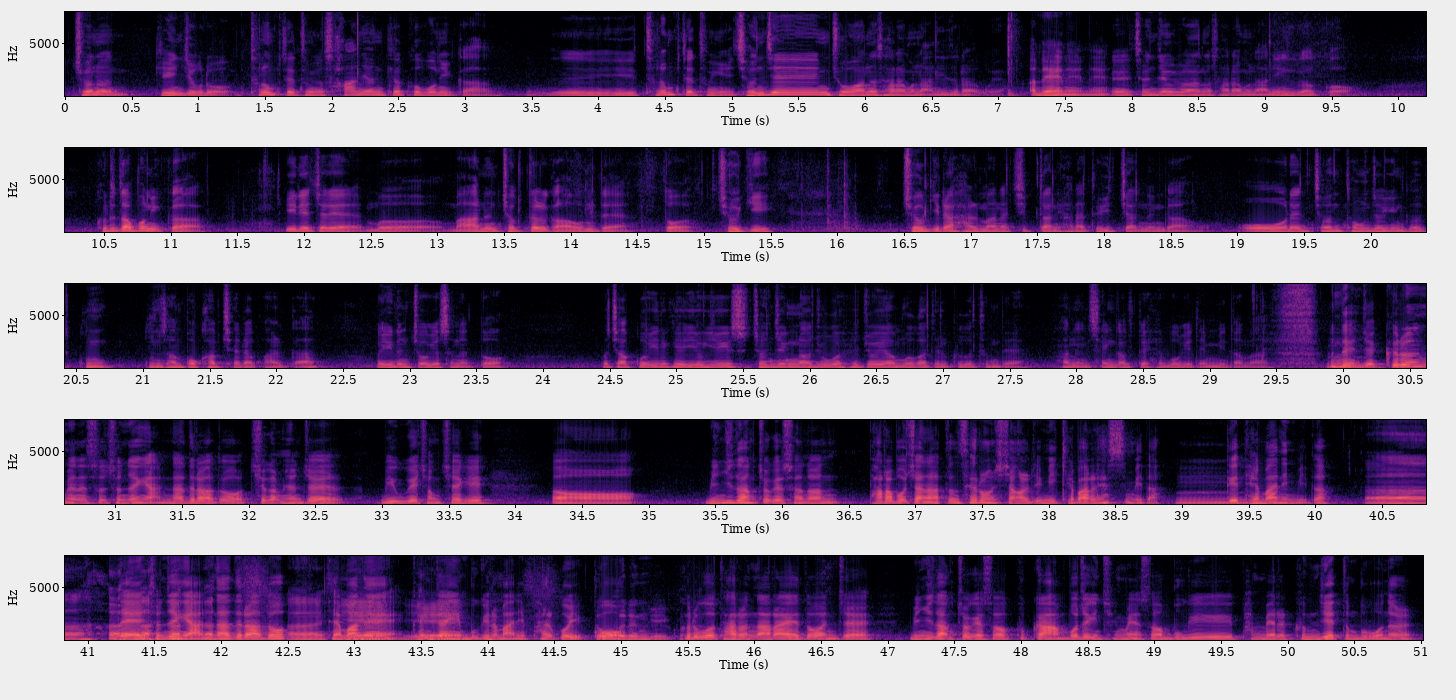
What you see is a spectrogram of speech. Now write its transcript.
저는 개인적으로 트럼프 대통령 4년 겪어보니까 이, 이 트럼프 대통령이 전쟁 좋아하는 사람은 아니더라고요. 아, 네네네. 예, 전쟁 좋아하는 사람은 아닌 것 같고 그러다 보니까 이래저래 뭐 많은 적들 가운데 또 적이 적이라 할 만한 집단이 하나 더 있지 않는가 오랜 전통적인 그 군, 군산 복합체라고 할까 뭐 이런 쪽에서는 또 뭐 자꾸 이렇게 여기저기서 전쟁 놔주고 해줘야 뭐가 될 것 같은데 하는 생각도 해보게 됩니다만 근데 이제 그런 면에서 전쟁이 안 나더라도 지금 현재 미국의 정책이 어, 민주당 쪽에서는 바라보지 않았던 새로운 시장을 이미 개발을 했습니다. 음, 그게 대만입니다. 아 네, 전쟁이 안 나더라도 아, 대만에 예, 굉장히 예. 무기를 많이 팔고 또 있고. 그리고 다른 나라에도 이제 민주당 쪽에서 국가 안보적인 측면에서 무기 판매를 금지했던 부분을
